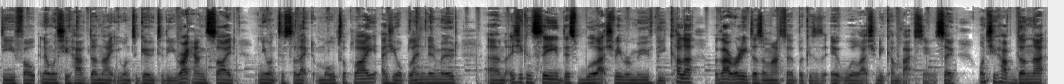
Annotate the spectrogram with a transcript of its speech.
default and then once you have done that you want to go to the right hand side and you want to select multiply as your blending mode um, as you can see this will actually remove the color but that really doesn't matter because it will actually come back soon so once you have done that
